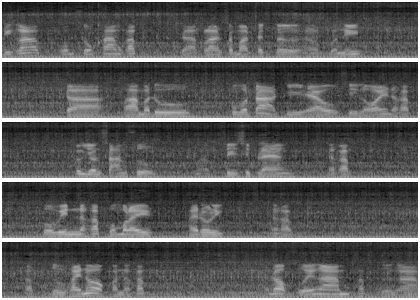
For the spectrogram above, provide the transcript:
สวัสดีครับผมสงครามครับ จากร้านสมาร์ทเซกเตอร์ครับวันนี้จะพามาดูคูโบต้า GL 400 นะครับเครื่องยนต์ 3 สูบนะครับ40 แรงนะครับโฟวินนะครับพวงมาลัยไฮดรอลิกนะครับ ครับดูภายนอกก่อนนะครับภายนอกสวยงามครับสวยงาม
